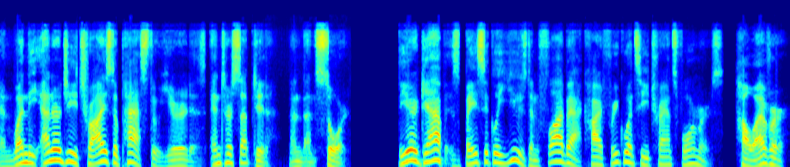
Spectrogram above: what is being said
and when the energy tries to pass through here it is intercepted and then stored. The air gap is basically used in flyback high-frequency transformers. However,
